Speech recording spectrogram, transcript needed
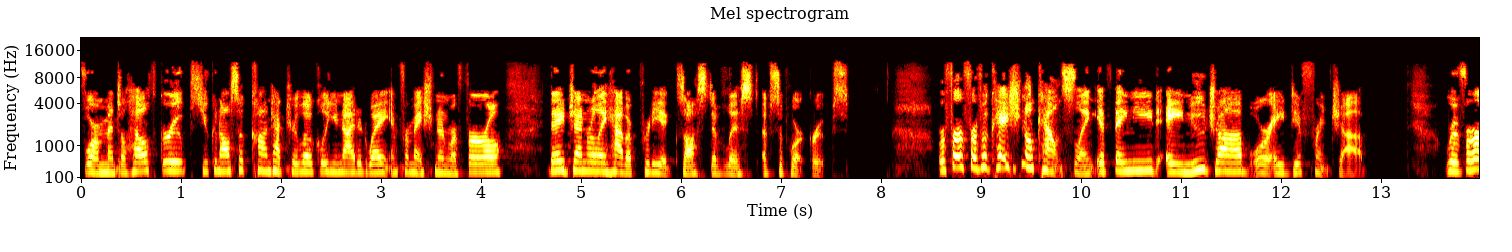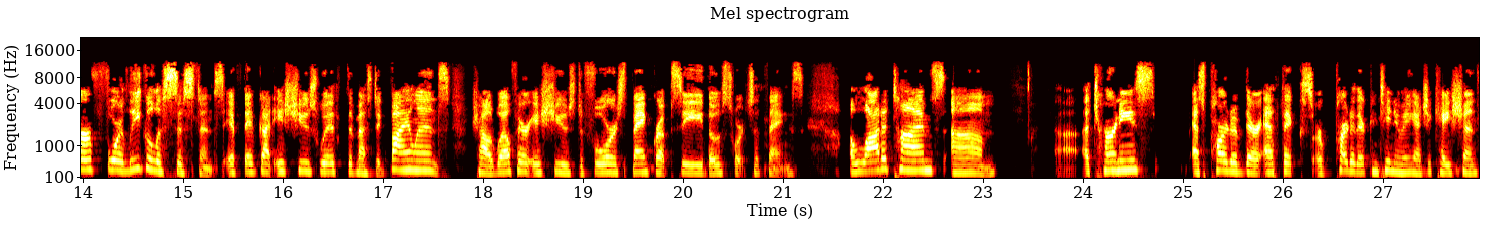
for mental health groups. You can also contact your local United Way information and referral. They generally have a pretty exhaustive list of support groups. Refer for vocational counseling if they need a new job or a different job. Refer for legal assistance if they've got issues with domestic violence, child welfare issues, divorce, bankruptcy, those sorts of things. A lot of times, um, uh, attorneys as part of their ethics or part of their continuing education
